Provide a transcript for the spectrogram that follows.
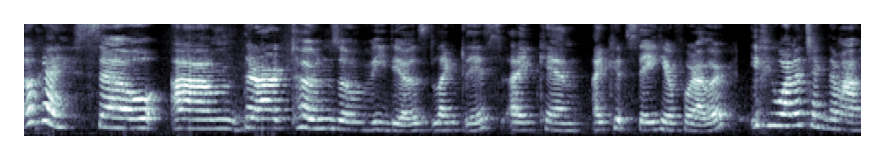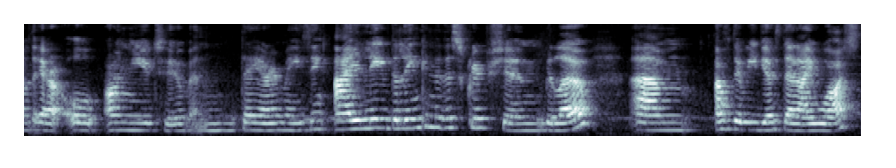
Okay, so um, there are tons of videos like this. I can, I could stay here forever. If you want to check them out, they are all on YouTube and they are amazing. I leave the link in the description below um, of the videos that I watched.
